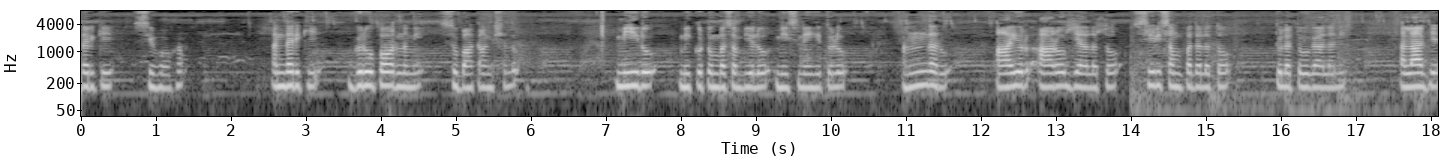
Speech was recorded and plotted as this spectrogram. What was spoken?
అందరికీ శివోహం అందరికీ గురు పౌర్ణమి శుభాకాంక్షలు. మీరు మీ కుటుంబ సభ్యులు మీ స్నేహితులు అందరూ ఆయుర్ ఆరోగ్యాలతో సిరి సంపదలతో తులతూగాలని అలాగే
